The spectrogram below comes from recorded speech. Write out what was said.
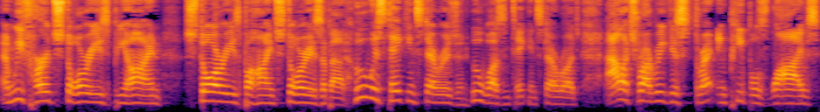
and we've heard stories behind stories behind stories about who was taking steroids and who wasn't taking steroids. Alex Rodriguez threatening people's lives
